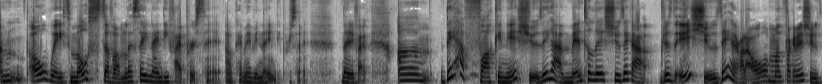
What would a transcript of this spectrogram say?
um always most of them let's say 95% okay maybe 90% 95 um they have fucking issues. They got mental issues. They got just issues. They got all motherfucking issues.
